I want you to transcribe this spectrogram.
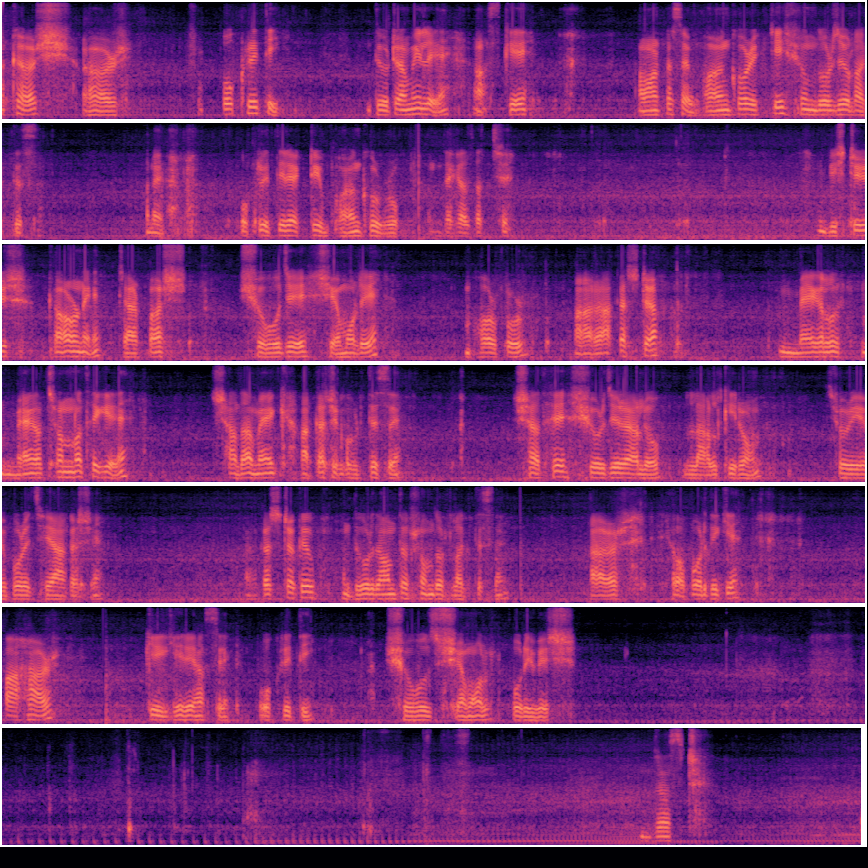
আকাশ আর প্রকৃতি দুটা মিলে আজকে আমার কাছে ভয়ঙ্কর একটি সৌন্দর্য লাগতেছে। মানে প্রকৃতির একটি ভয়ঙ্কর রূপ দেখা যাচ্ছে। বৃষ্টির কারণে চারপাশ সবুজে, শ্যামলে ভরপুর। আর আকাশটা মেঘাল, মেঘাচ্ছন্ন থেকে সাদা মেঘ আকাশে ঘুরতেছে। সাথে সূর্যের আলো, লাল কিরণ ছড়িয়ে পড়েছে আকাশে। আকাশটাকেও দুর্দান্ত সুন্দর লাগতেছে। আর অপরদিকে পাহাড়কে ঘিরে আছে প্রকৃতি। সবুজ শ্যামল পরিবেশ। জাস্ট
